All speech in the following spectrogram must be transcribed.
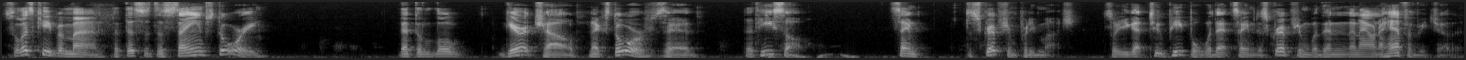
So let's keep in mind that this is the same story that the little Garrett child next door said that he saw. Same description, pretty much. So you got two people with that same description within an hour and a half of each other.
